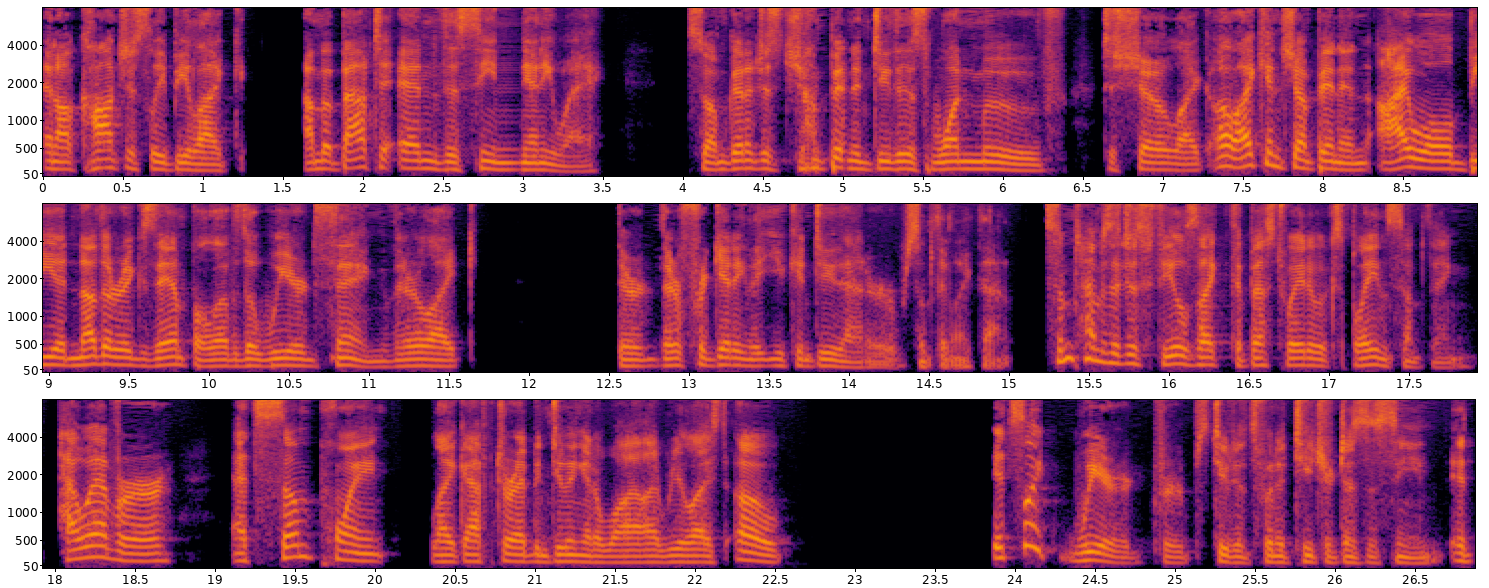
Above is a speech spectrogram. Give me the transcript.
And I'll consciously be like, I'm about to end the scene anyway. So I'm going to just jump in and do this one move to show, like, oh, I can jump in and I will be another example of the weird thing. They're like, they're they're forgetting that you can do that or something like that. Sometimes it just feels like the best way to explain something. However, at some point, like after I've been doing it a while, I realized, oh, it's like weird for students when a teacher does a scene. It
